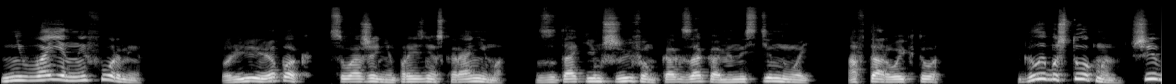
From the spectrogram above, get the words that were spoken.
не в военной форме. «Репок», — с уважением произнес Каранима, — «за таким шифом, как за каменной стеной. А второй кто?» «Глыба Штокман, шиф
